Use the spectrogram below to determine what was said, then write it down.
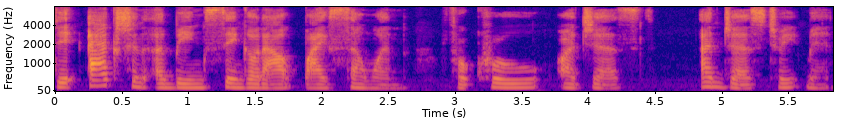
the action of being singled out by someone for cruel or just unjust treatment.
